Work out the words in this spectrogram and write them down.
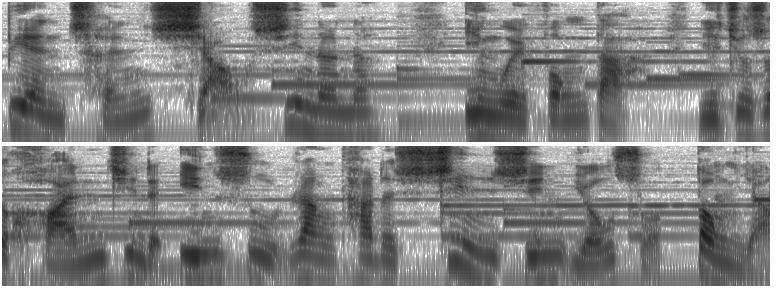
变成小信了呢？因为风大，也就是环境的因素，让他的信心有所动摇。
